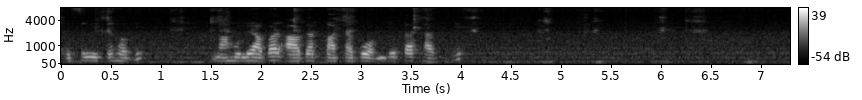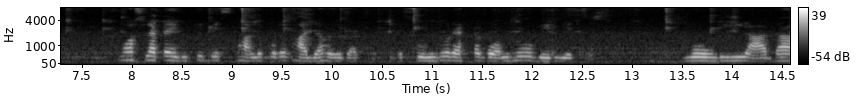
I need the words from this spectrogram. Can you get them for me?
কষে নিতে হবে। না হলে আবার আদার কাঁচা গন্ধটা থাকবে। মশলাটা এদিকে বেশ ভালো করে ভাজা হয়ে গেছে। সুন্দর একটা গন্ধও বেরিয়েছে। মৌরি, আদা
